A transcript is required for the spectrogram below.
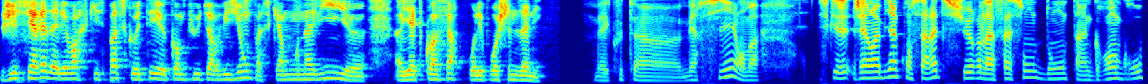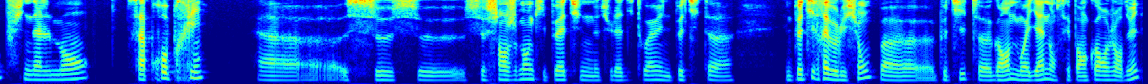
j'essaierais d'aller voir ce qui se passe côté euh, computer vision, parce qu'à mon avis, euh, il y a de quoi faire pour les prochaines années. Bah écoute, merci. On va. J'aimerais bien qu'on s'arrête sur la façon dont un grand groupe finalement s'approprie ce, ce, changement qui peut être, une, tu l'as dit toi, une petite, une petite révolution, petite, grande, moyenne, on ne sait pas encore aujourd'hui.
